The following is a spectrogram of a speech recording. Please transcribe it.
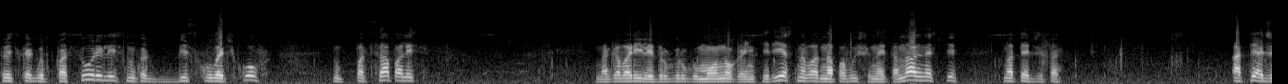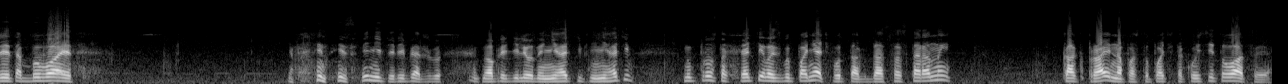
То есть, как бы поссорились, ну, как без кулачков, ну, подцапались наговорили друг другу много интересного на повышенной тональности. Но опять же, это, опять же, это бывает. Извините, ребят, что ну, определенный негатив, не негатив. Ну, просто хотелось бы понять вот так, да, со стороны, как правильно поступать в такой ситуации.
